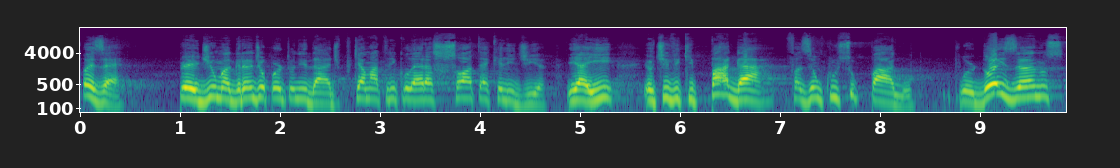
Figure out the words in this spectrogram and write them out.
Pois é, perdi uma grande oportunidade, porque a matrícula era só até aquele dia. E aí eu tive que pagar, fazer um curso pago por dois anos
